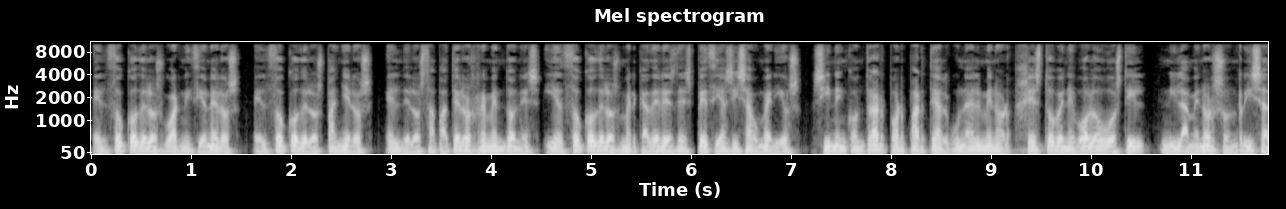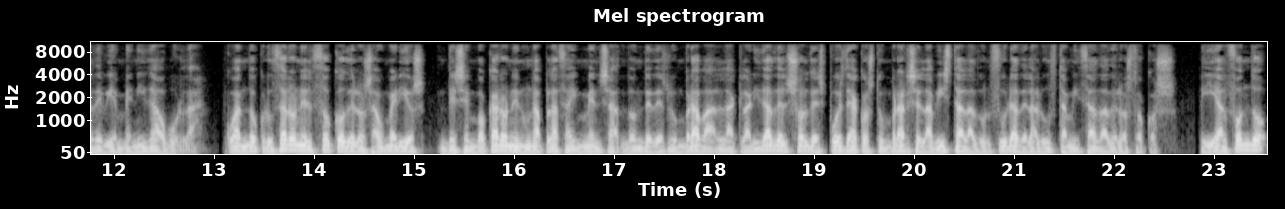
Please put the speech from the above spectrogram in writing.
el zoco de los guarnicioneros, el zoco de los pañeros, el de los zapateros remendones y el zoco de los mercaderes de especias y saumerios, sin encontrar por parte alguna el menor gesto benevolo u hostil, ni la menor sonrisa de bienvenida o burla. Cuando cruzaron el zoco de los aumerios, desembocaron en una plaza inmensa donde deslumbraba la claridad del sol después de acostumbrarse la vista a la dulzura de la luz tamizada de los zocos. Y al fondo,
